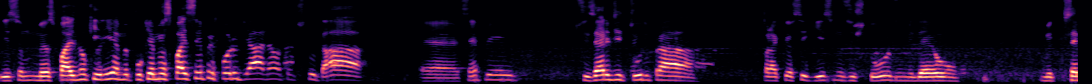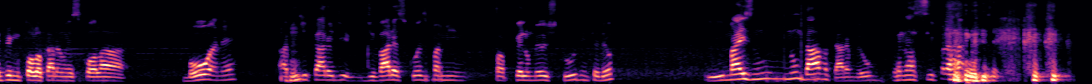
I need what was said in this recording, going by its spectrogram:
Isso meus pais não queriam, porque meus pais sempre foram de, ah, não, tem que estudar. É, sempre fizeram de tudo para que eu seguisse nos estudos, me deu. Me, sempre me colocaram numa escola boa, né? Uhum. Abdicaram de, de várias coisas para mim, pra, pelo meu estudo, entendeu? E, mas não, não dava, cara. Meu, eu nasci para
